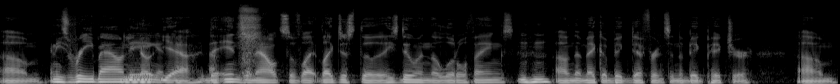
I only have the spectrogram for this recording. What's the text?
Um, and he's rebounding. you know, and, yeah, the ins and outs of like like just the he's doing the little things Mm-hmm. um, that make a big difference in the big picture. Um,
